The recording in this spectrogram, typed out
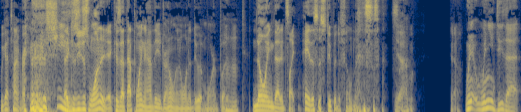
We got time, right? Because you just wanted it. Because at that point, I have the adrenaline. I want to do it more. But Mhm. knowing that it's like, hey, this is stupid to film this. So, Yeah. When when you do that,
